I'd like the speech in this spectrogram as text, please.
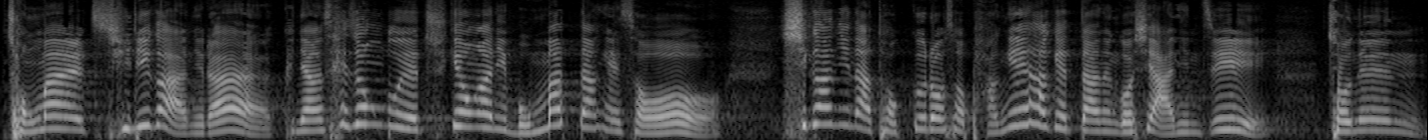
정말 질의가 아니라 그냥 새 정부의 추경안이 못마땅해서 시간이나 더 끌어서 방해하겠다는 것이 아닌지 저는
